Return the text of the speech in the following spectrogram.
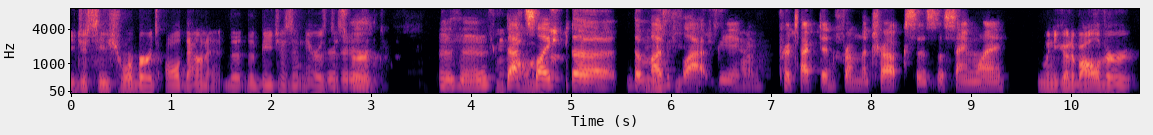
you just see shorebirds all down it. The the beach isn't near as Mhm. disturbed. hmm that's like the the mud flat being yeah. protected from the trucks is the same way When you go to Bolivar,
